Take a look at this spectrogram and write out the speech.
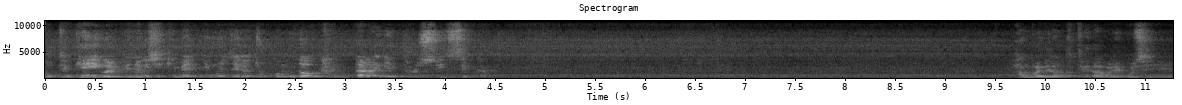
어떻게 이걸 변형시키면 이 문제가 조금 더 간단하게 풀 수 있을까? 한 번이라도 대답을 해보지.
